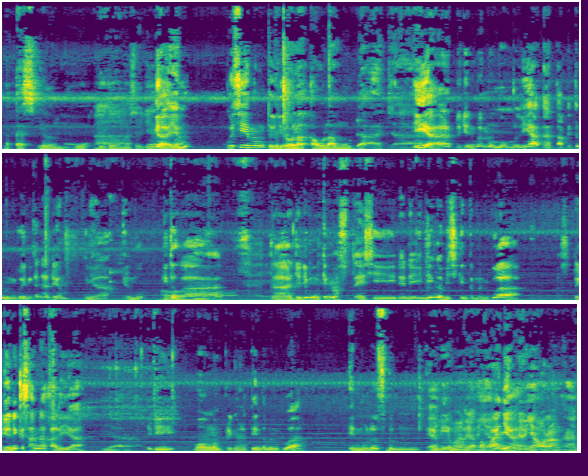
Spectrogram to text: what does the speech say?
ngetes ilmu Nah, gitu maksudnya? enggak ya gue sih emang tujuan Gejolak kaula muda aja. iya tujuan gue mau mau melihat. Nah tapi temen gue ini kan ada yang punya ilmu gitu Oh, kan. iya, iya. nah jadi mungkin maksudnya si nenek ini ngebisikin temen gue tujuannya ke sana kali ya. Iya. jadi mau ngeperingatin temen gua ilmu lu sebelum ya Ini belum ada apa-apanya. neneknya orang kan?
